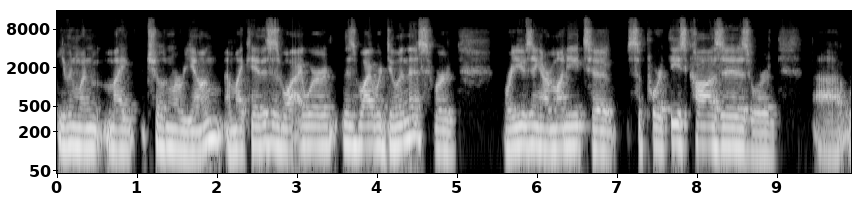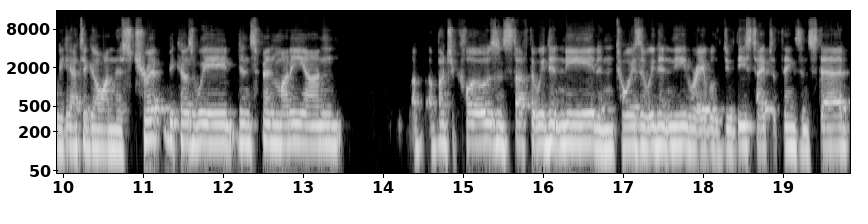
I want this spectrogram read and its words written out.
even when my children were young, I'm like, hey, this is why we're this is why we're doing this. We're we're using our money to support these causes. We're uh, we got to go on this trip because we didn't spend money on a, a, bunch of clothes and stuff that we didn't need and toys that we didn't need. We're able to do these types of things instead.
